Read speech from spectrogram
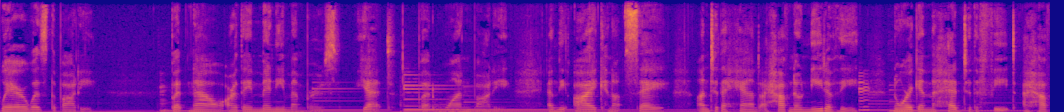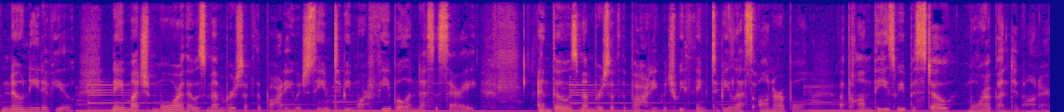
where was the body? But now are they many members, yet but one body. And the eye cannot say unto the hand, I have no need of thee, nor again the head to the feet, I have no need of you. Nay, much more those members of the body which seem to be more feeble and necessary, and those members of the body which we think to be less honorable, upon these we bestow more abundant honor.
